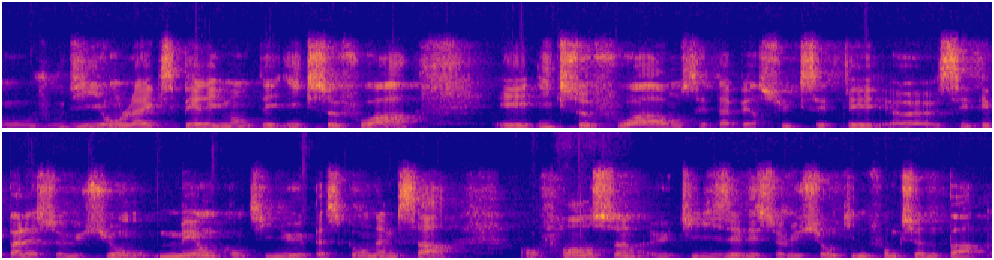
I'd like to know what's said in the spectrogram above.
on, je vous dis, on l'a expérimenté X fois. Et X fois, on s'est aperçu que c'était euh, c'était pas la solution, mais on continue parce qu'on aime ça. En France, hein, utiliser des solutions qui ne fonctionnent pas.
